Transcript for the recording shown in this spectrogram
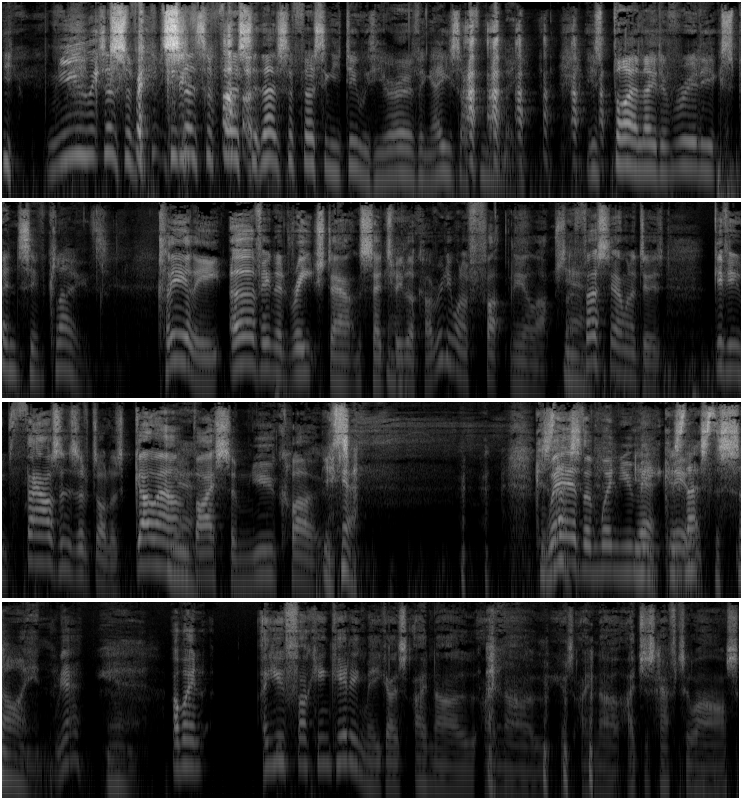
New Because that's, the- that's the first. clothes. That's the first thing you do with your Irving Azoff money is buy a load of really expensive clothes. clearly Irving had reached out and said to me, "Look, I really want to fuck Neil up. So Yeah. first thing I want to do is give you thousands of dollars. Go out Yeah. and buy some new clothes. Yeah. Wear them when you yeah, meet because that's the sign. Yeah. Yeah. I went, Are you fucking kidding me? He goes, I know, I know. He goes, I know. I just have to ask.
